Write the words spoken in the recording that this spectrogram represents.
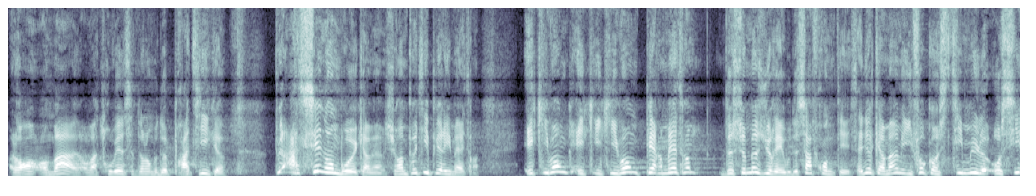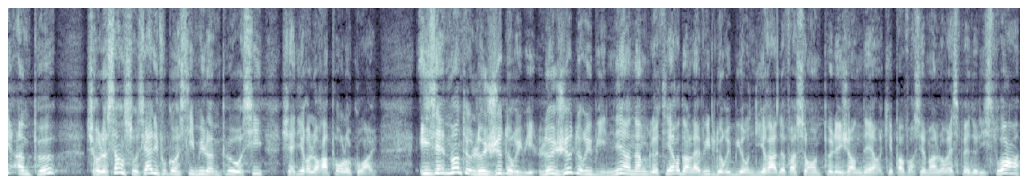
Alors on va, on va trouver un certain nombre de pratiques, assez nombreux quand même, sur un petit périmètre et qui, vont, et qui vont permettre de se mesurer ou de s'affronter. C'est-à-dire quand même, il faut qu'on stimule aussi un peu, sur le sens social, il faut qu'on stimule un peu aussi, j'allais dire, le rapport au courage. Ils inventent le jeu de rugby. Le jeu de rugby, né en Angleterre, dans la ville de rugby, on dira de façon un peu légendaire, qui n'est pas forcément le respect de l'histoire,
